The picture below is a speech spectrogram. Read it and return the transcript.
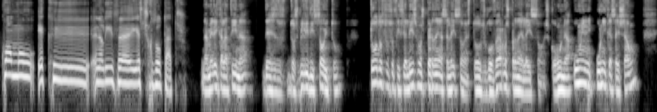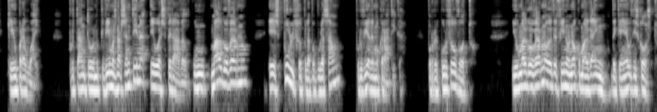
Como é que analisa estes resultados? Na América Latina, desde 2018, todos os oficialismos perdem as eleições, todos os governos perdem eleições, com uma única exceção, que é o Paraguai. Portanto, no que vimos na Argentina é o esperável. Um mau governo é expulso pela população por via democrática, por recurso ao voto. E o mau governo eu defino não como alguém de quem eu desgosto,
